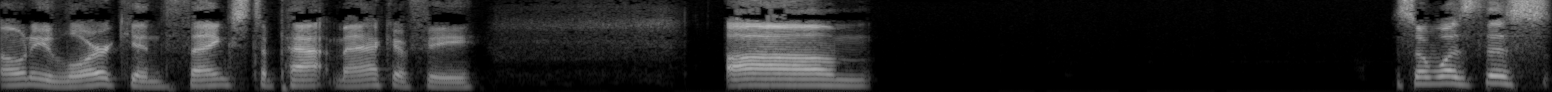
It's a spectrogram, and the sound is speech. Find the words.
Oney Lorcan, thanks to Pat McAfee. Um. So was this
